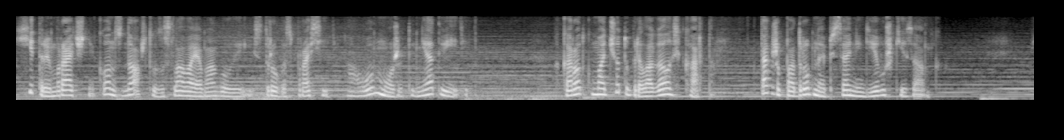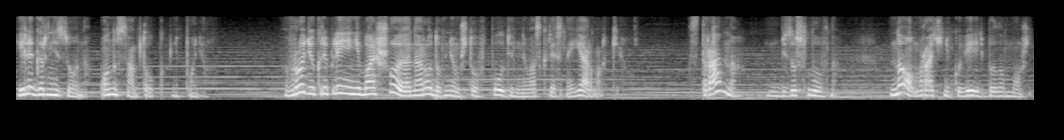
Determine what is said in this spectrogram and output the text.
Хитрый мрачник, он знал, что за слова я могу и строго спросить, а он может и не ответить. Короткому отчету прилагалась карта. Также подробное описание девушки и замка. Или гарнизона, он и сам толком не понял. Вроде укрепление небольшое, а народу в нем что в полдень на воскресной ярмарке. Странно, безусловно. Но мрачнику верить было можно.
